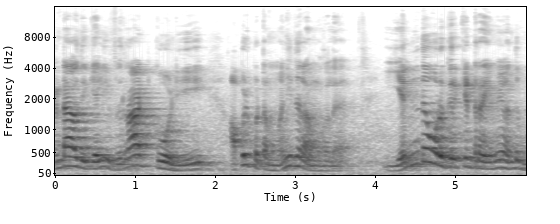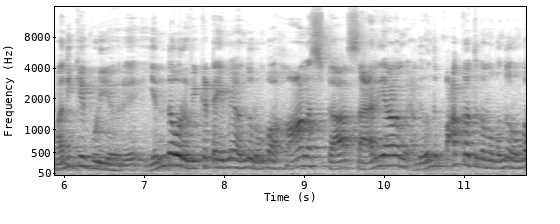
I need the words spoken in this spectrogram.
ரெண்டாவது கேள்வி விராட் கோலி அப்படிப்பட்ட மனிதரா முதல்ல? எந்த ஒரு கிரிக்கெட்டரையுமே வந்து மதிக்கக்கூடியவர் எந்த ஒரு விக்கெட்டையுமே வந்து ரொம்ப ஹானஸ்ட்டாக சரியான அது வந்து பார்க்கறதுக்கு நமக்கு வந்து ரொம்ப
